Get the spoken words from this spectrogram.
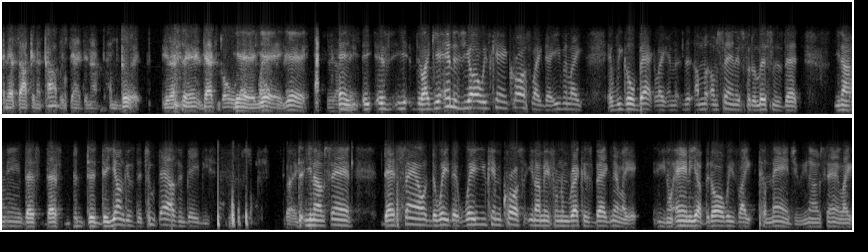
And if I can accomplish that, then I'm, I'm good. You know what I'm saying? That's goal. yeah, that's yeah, yeah. You know what I and mean? it, it's like your energy always came across like that. Even like if we go back, like, and I'm I'm saying this for the listeners that, you know, what I mean, that's that's the the, the youngest, the 2000 babies. Right. You know what I'm saying? That sound, the way the way you came across, you know, what I mean, from them records back then, like. You know, Ante up, it always like commands you. You know what I'm saying? Like,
